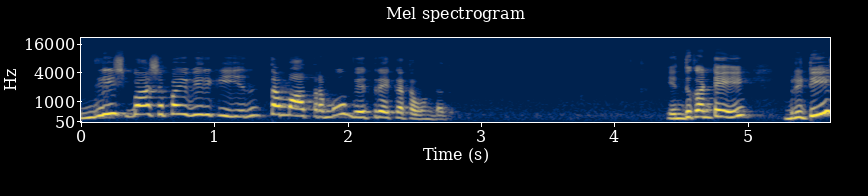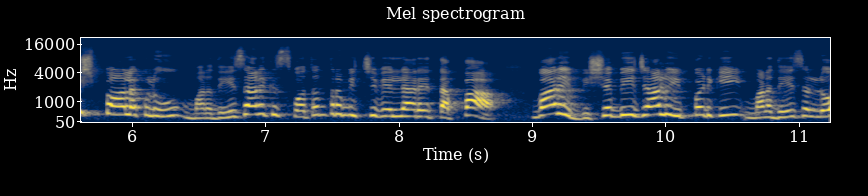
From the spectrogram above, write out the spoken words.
ఇంగ్లీష్ భాషపై వీరికి ఎంత మాత్రమూ వ్యతిరేకత ఉండదు. ఎందుకంటే బ్రిటిష్ పాలకులు మన దేశానికి స్వతంత్రం ఇచ్చి వెళ్ళారే తప్ప వారి విషబీజాలు ఇప్పటికీ మన దేశంలో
